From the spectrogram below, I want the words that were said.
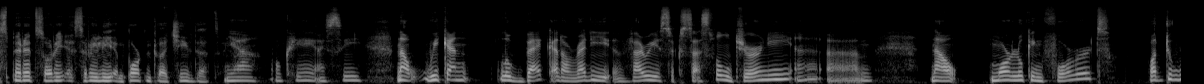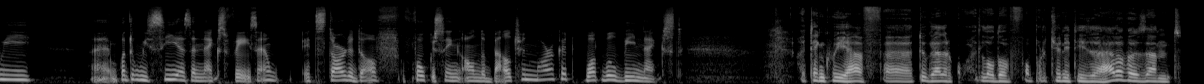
spirit, sorry, is really important to achieve that. Yeah, okay, I see. Now, we can look back at already a very successful journey. Eh? Um, now, more looking forward, what do we, uh, what do we see as the next phase? And it started off focusing on the Belgian market. What will be next? I think we have uh, together quite a lot of opportunities ahead of us, and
